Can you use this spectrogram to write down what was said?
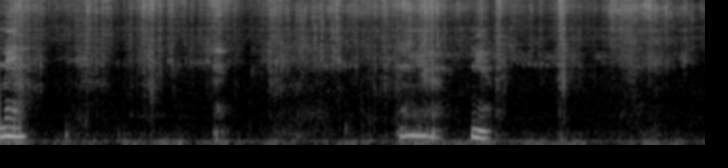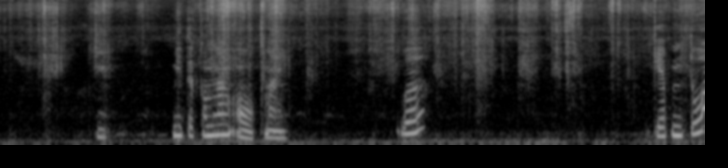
แม่นเนี่ยมีแต่กำลังออกใหม่ เว้อเก็บตัว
